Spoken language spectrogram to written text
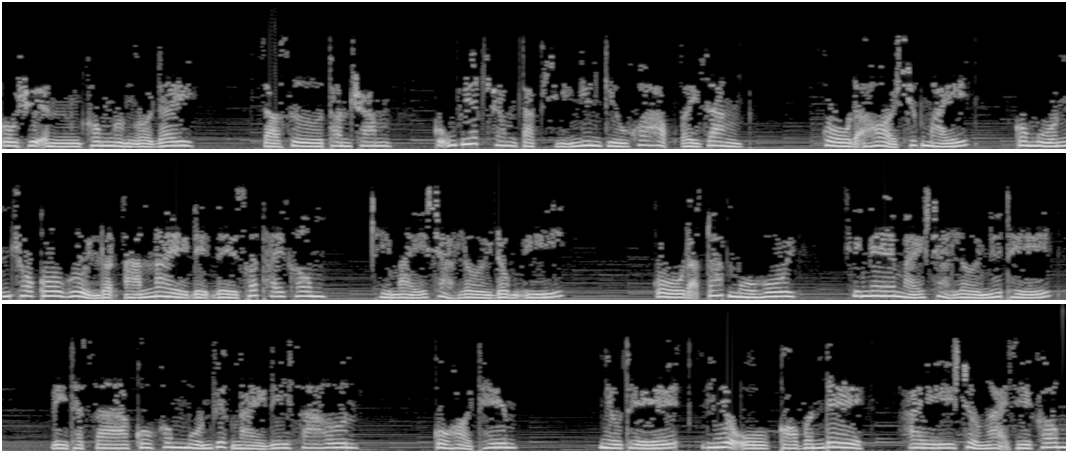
câu chuyện không ngừng ở đây. Giáo sư Trump cũng viết trong tạp chí nghiên cứu khoa học ấy rằng cô đã hỏi chiếc máy có muốn cho cô gửi luận án này để đề xuất hay không, thì máy trả lời đồng ý. Cô đã toát mồ hôi khi nghe máy trả lời như thế, vì thật ra cô không muốn việc này đi xa hơn. Cô hỏi thêm, nếu thế liệu có vấn đề hay trở ngại gì không?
